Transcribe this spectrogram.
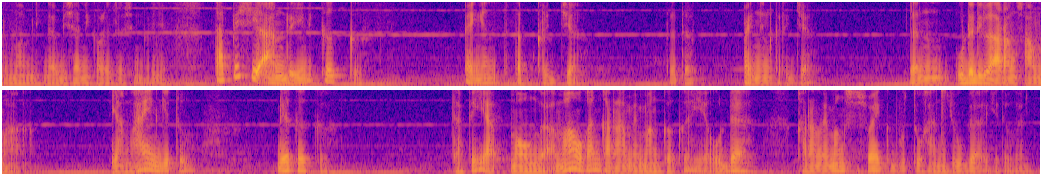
demam nih nggak bisa nih kalau terusin kerja. Tapi si Andri ini kekeh pengen tetap kerja tetap pengen kerja dan udah dilarang sama yang lain gitu. Dia kekeh. Tapi ya mau nggak mau kan karena memang kekeh ya udah. Karena memang sesuai kebutuhan juga gitu kan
